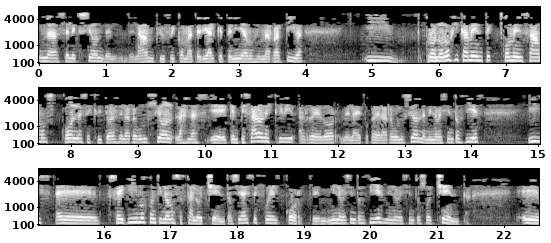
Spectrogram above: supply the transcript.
una selección del, del amplio y rico material que teníamos en narrativa y cronológicamente comenzamos con las escritoras de la Revolución, las eh, que empezaron a escribir alrededor de la época de la Revolución, de 1910, y eh, seguimos, continuamos hasta el 80, o sea, ese fue el corte, 1910-1980. Eh,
